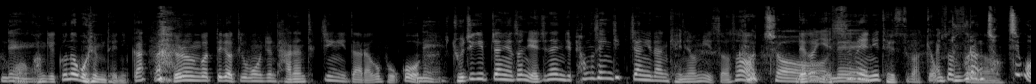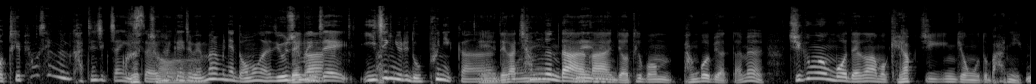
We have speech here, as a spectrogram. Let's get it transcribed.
네. 어, 관계 끊어버리면 되니까 이런 것들이 어떻게 보면 좀 다른 특징이다라고 보고 네. 조직 입장에서는 예전에 이제 평생 직장이라는 개념이 있어서 그렇죠. 내가 예스맨이 네. 될 수밖에 없었어요. 누구랑 척지고 어떻게 평생을 같은 직장에 그렇죠. 있어요. 그러니까 이제 웬만하면 그냥 넘어가는. 요즘은 이제 이직률이 높으니까. 네, 내가 참는다가 이제 어떻게 보면 방법이었다면 지금은 뭐 내가 뭐 계약직인 경우도 많이 있고.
